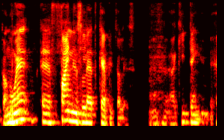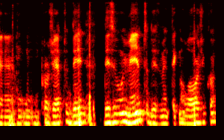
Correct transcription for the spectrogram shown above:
Então, não é, é finance-led capitalism. Né? Aqui tem é, um, um, projeto de desenvolvimento, desenvolvimento tecnológico,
